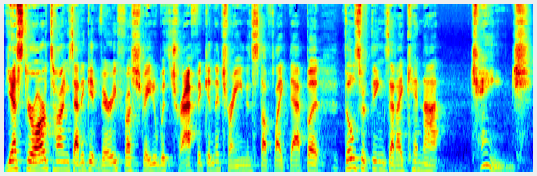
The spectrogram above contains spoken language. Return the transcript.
Yes, there are times that I get very frustrated with traffic and the train and stuff like that, but those are things that I cannot change.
